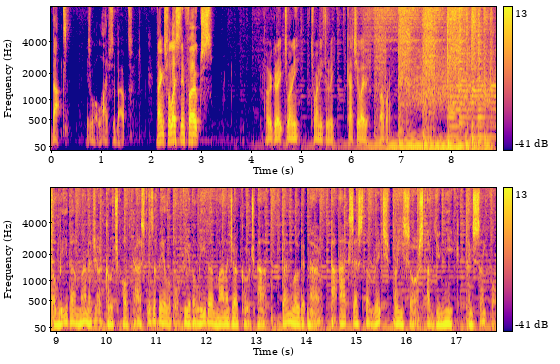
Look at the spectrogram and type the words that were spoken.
That is what life's about. Thanks for listening, folks. Have a great 2023. Catch you later. Bye bye. Leader Manager Coach podcast is available via the Leader Manager Coach app. Download it now to access the rich resource of unique, insightful,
